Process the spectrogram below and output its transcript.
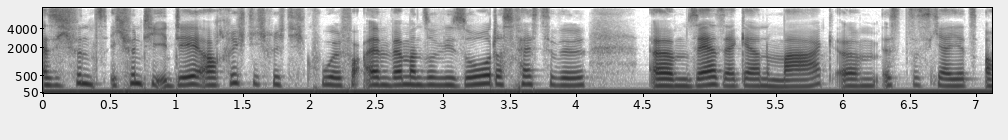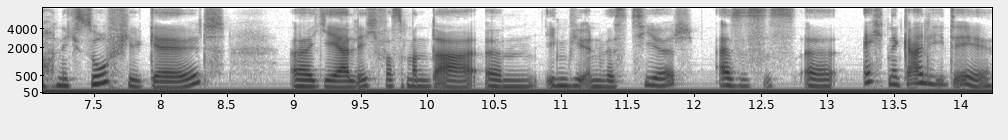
also ich finde ich find die Idee auch richtig, richtig cool. Vor allem, wenn man sowieso das Festival ähm, sehr, sehr gerne mag, ähm, ist es ja jetzt auch nicht so viel Geld äh, jährlich, was man da ähm, irgendwie investiert. Also es ist äh, echt eine geile Idee.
